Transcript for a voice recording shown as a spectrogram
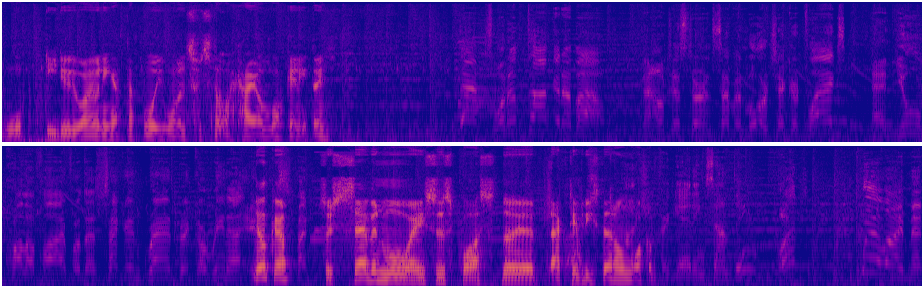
Whoop-de-doo, I only have the 41, so it's not like I unlock anything. Just earn seven more checkered flags, and you'll qualify for the second Grand Brick Arena. in Okay, so seven more races plus the activities that unlock them. Forgetting something? What? Well, I met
